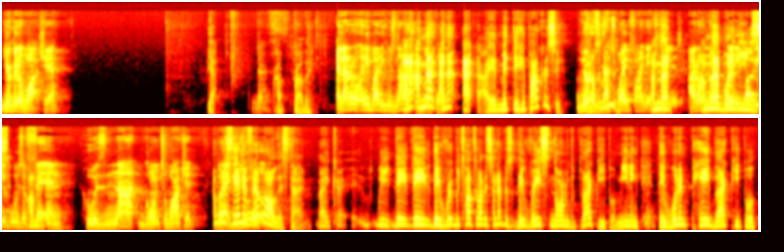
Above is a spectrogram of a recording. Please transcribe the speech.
you're gonna watch, yeah. Yeah. Yeah. Probably. And I don't know anybody who's not. I, I'm not. I'm not I, I admit the hypocrisy. No, no, but that's why I find I'm interesting not- is I don't I'm know not one of these- who's a I'm- fan who is not going to watch it. I but watched the NFL know- all this time. Like uh, we, they, they, they, we talked about this on episode. They race normed black people, meaning Mhm. they wouldn't pay black people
